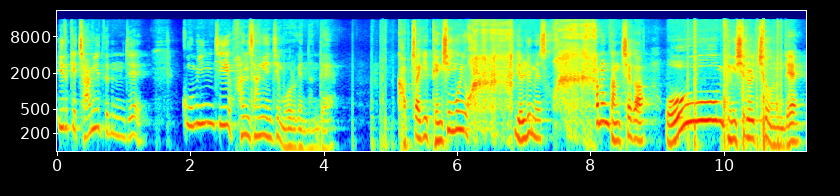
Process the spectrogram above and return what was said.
이렇게 잠이 드는지 꿈인지 환상인지 모르겠는데 갑자기 병실문이 확 열리면서 환한 광채가 온 병실을 채우는데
